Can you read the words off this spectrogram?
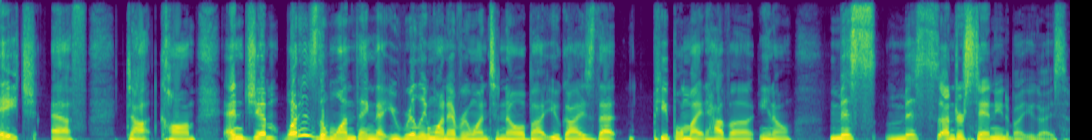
hf.com. And Jim, what is the one thing that you really want everyone to know about you guys that people might have a, you know, mis misunderstanding about you guys?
